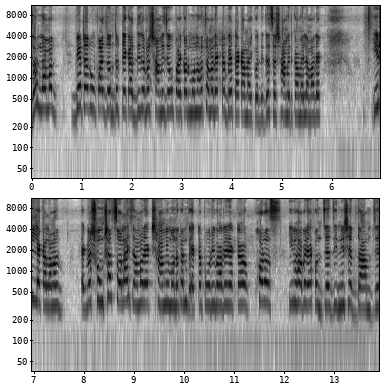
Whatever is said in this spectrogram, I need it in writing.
ধরুন আমার বেটার উপার্জন তো টেকা দিয়ে আমার স্বামী যে উপায় করে মনে হচ্ছে আমার একটা বেটা কামাই করে দিতেছে স্বামীর কামাইলে আমার এক ইট লেখাল আমার একটা সংসার চলাইছে আমার এক স্বামী মনে করেন একটা পরিবারের একটা খরচ কীভাবে এখন যে জিনিসের দাম যে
